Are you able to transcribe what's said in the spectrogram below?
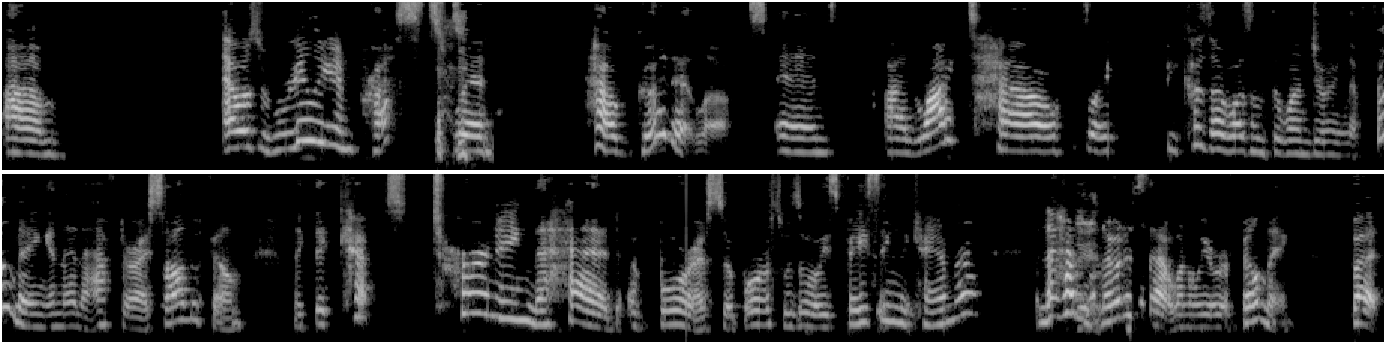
um, I was really impressed with how good it looked. And I liked how, like, because I wasn't the one doing the filming, and then after I saw the film, like they kept turning the head of Boris. So Boris was always facing the camera. And I hadn't yeah. noticed that when we were filming. But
